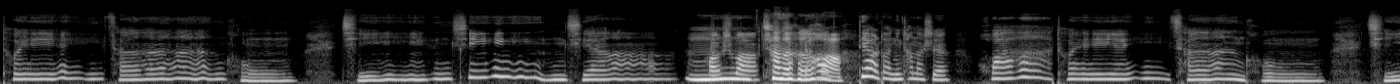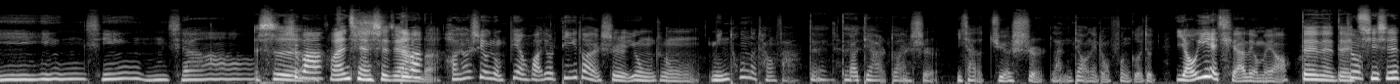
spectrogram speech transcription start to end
褪残红，青杏下”，嗯好是吧唱的很好，第二段您唱的是“花褪残红，轻轻笑”，是是吧？完全是这对吧？样的？，好像是有一种变化，就是第一段是用这种民通的唱法，对对。然后第二段是一下子爵士蓝调那种风格，就摇曳起来了，有没有？对对对，其实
